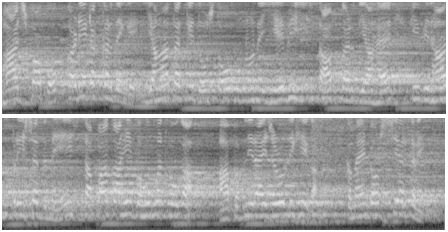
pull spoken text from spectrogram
भाजपा को कड़ी टक्कर देंगे। यहाँ तक कि दोस्तों, उन्होंने ये भी साफ़ कर दिया है कि विधान परिषद में सपा का ही बहुमत होगा। आप अपनी राय ज़रूर लिखिएगा। कमेंट और शेयर करें।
